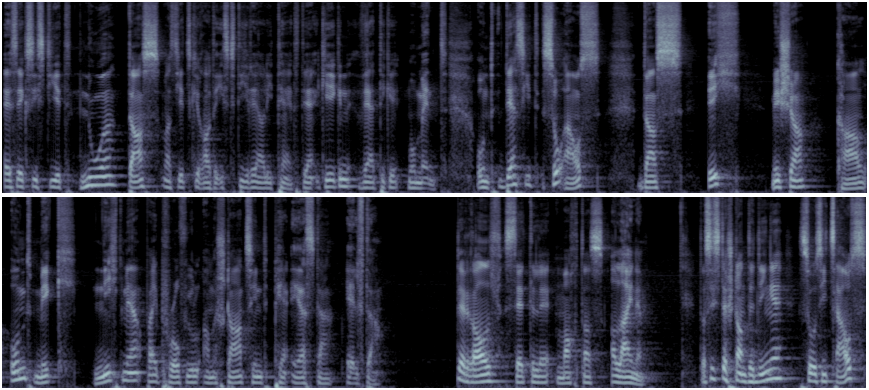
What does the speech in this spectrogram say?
Es existiert nur das, was jetzt gerade ist, die Realität, der gegenwärtige Moment. Und der sieht so aus, dass ich, Mischa, Karl und Mick nicht mehr bei Profil am Start sind per 1.11. Der Ralf Settele macht das alleine. Das ist der Stand der Dinge, so sieht es aus.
